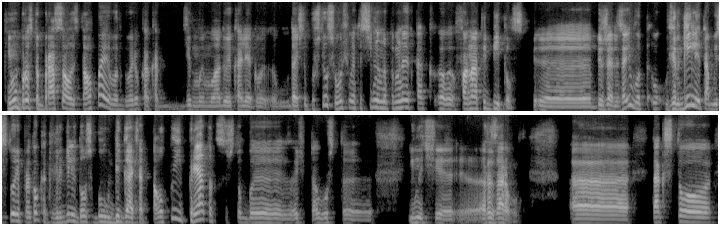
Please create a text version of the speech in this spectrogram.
к нему просто бросалась толпа, и вот говорю, как один мой молодой коллега удачно пошутился, в общем, это сильно напоминает, как э, фанаты Битлз бежали за ним. Вот Вергилий, там история про то, как Вергилий должен был убегать от толпы и прятаться, чтобы, значит, потому что иначе разорвут. Э, так что э,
